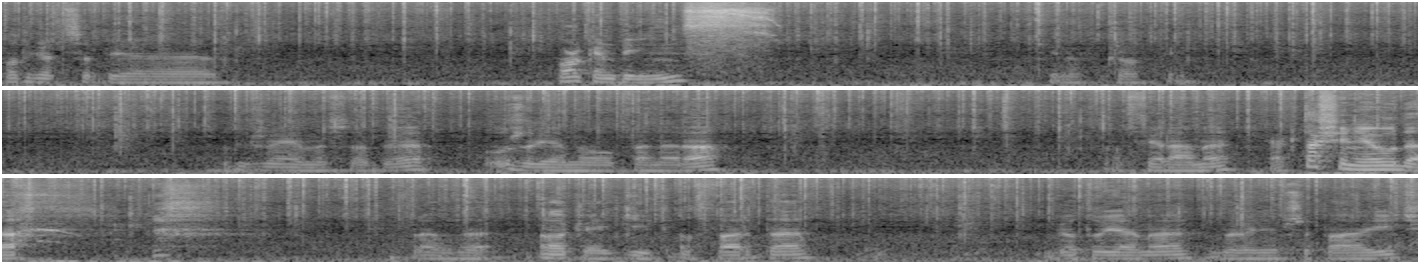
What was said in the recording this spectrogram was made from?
podgrzać sobie pork and beans. Tin of coffee. Podgrzejemy sobie, użyjemy openera. Otwieramy. Jak to się nie uda. Naprawdę. Okej, git, otwarte. Gotujemy, byle nie przypalić.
